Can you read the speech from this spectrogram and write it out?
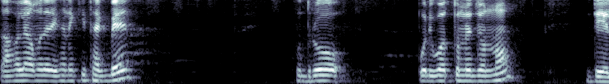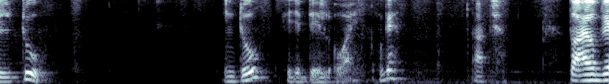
তাহলে আমাদের এখানে কি থাকবে? ক্ষুদ্র পরিবর্তনের জন্য ডেল টু ইন্টু এই যে ডেল ওয়াই ওকে আচ্ছা। তো আই হোপ যে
